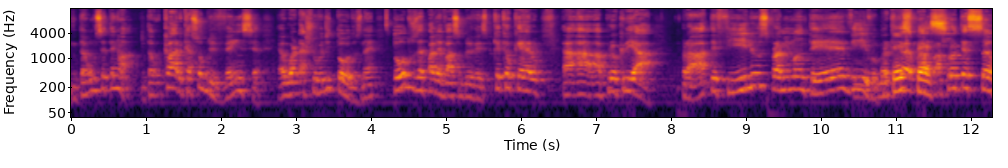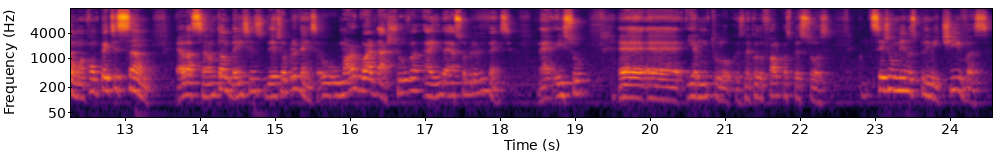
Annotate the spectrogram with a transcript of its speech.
Então você tem lá. Então, claro que a sobrevivência é o guarda-chuva de todos, né? Todos é para levar a sobrevivência. Por que, que eu quero a, a, a procriar? Para ter filhos, para me manter vivo. Manter a, a, a, proteção, a competição, elas são também de sobrevivência. O maior guarda-chuva ainda é a sobrevivência. Né? Isso é, é, e é muito louco isso, né? Quando eu falo para as pessoas, sejam menos primitivas,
